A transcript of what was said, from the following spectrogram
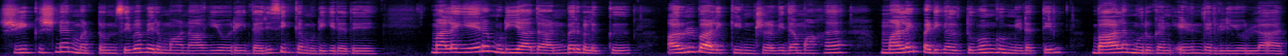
ஸ்ரீகிருஷ்ணர் மற்றும் சிவபெருமான் ஆகியோரை தரிசிக்க முடிகிறது. மலையேற முடியாத அன்பர்களுக்கு அருள்பாலிக்கின்ற விதமாக மலைப்படிகள் துவங்கும் இடத்தில் பாலமுருகன் எழுந்தருளியுள்ளார்.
